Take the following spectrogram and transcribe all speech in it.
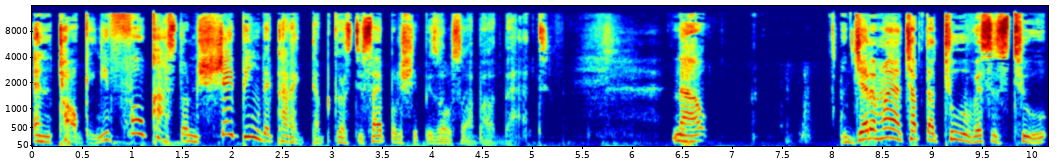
and talking. He focused on shaping the character because discipleship is also about that. Now, Jeremiah chapter 2, verses 2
